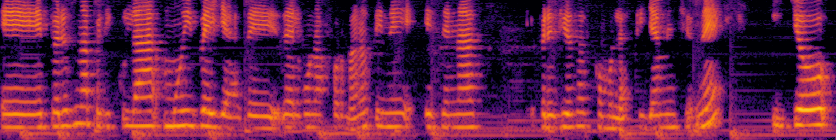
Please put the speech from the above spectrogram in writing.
eh, pero es una película muy bella de, de alguna forma, ¿no? Tiene escenas preciosas como las que ya mencioné y yo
